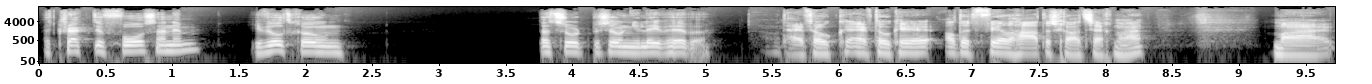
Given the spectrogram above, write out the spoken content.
attractive force aan hem. Je wilt gewoon dat soort persoon in je leven hebben. Want hij heeft ook, hij heeft ook eh, altijd veel haters gehad, zeg maar. Maar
